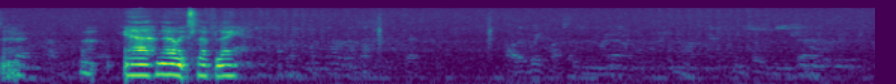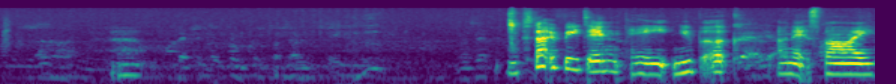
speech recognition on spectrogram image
So, yeah, no, it's lovely. Started reading a new book and it's by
